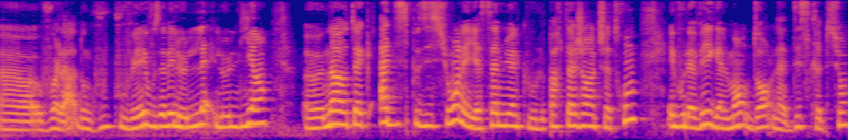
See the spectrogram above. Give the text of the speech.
Euh, voilà, donc vous pouvez, vous avez le, lien euh, Naotech à disposition. Là, il y a Samuel qui vous le partage en chatroom et vous l'avez également dans la description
